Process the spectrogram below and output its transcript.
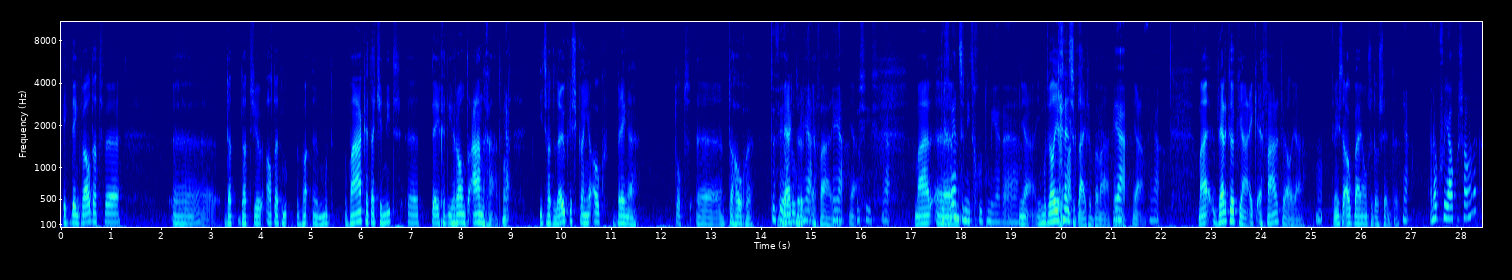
ik denk wel dat we dat, dat je altijd wa- moet waken dat je niet tegen die rand aangaat. Want Ja. iets wat leuk is, kan je ook brengen tot eh, een te hoge Te veel. Ja, werkdrukervaring. ja, Ja. precies. Ja. Maar De eh, grenzen niet goed meer. eh, ja, je moet wel je grenzen gepakt. blijven bewaken. Ja. Ja. ja. Maar werkdruk, ja, ik ervaar het wel, ja. Hm. Tenminste, ook bij onze docenten. En ook voor jou persoonlijk?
